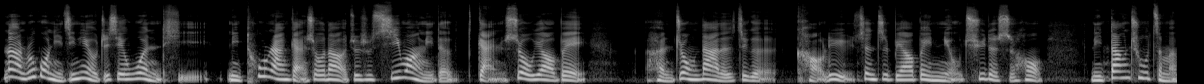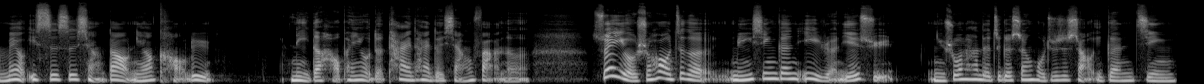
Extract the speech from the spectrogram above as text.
那如果你今天有这些问题，你突然感受到，就是希望你的感受要被很重大的这个考虑，甚至不要被扭曲的时候，你当初怎么没有一丝丝想到你要考虑你的好朋友的太太的想法呢？所以有时候这个明星跟艺人，也许。你说他的这个生活就是少一根筋，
